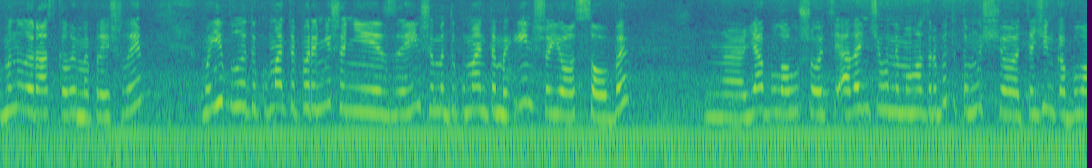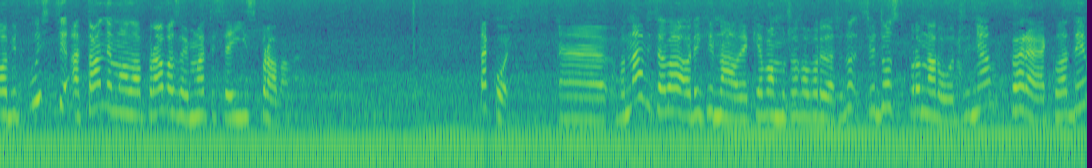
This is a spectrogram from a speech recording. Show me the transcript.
минулий раз, коли ми прийшли, мої були документи перемішані з іншими документами іншої особи. Е, Я була у шоці, але нічого не могла зробити, тому що ця жінка була у відпустці, а та не мала права займатися її справами. Так ось, е, вона взяла оригінал, як я вам вже говорила, свідоцтво про народження, переклади,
